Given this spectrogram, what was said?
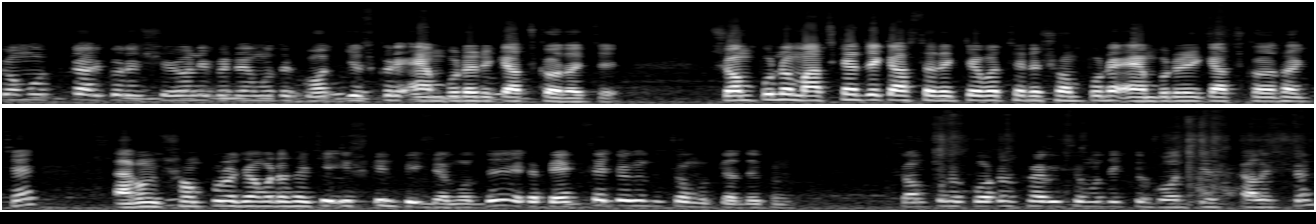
চমৎকার করে শেরওয়ানি পেটের মধ্যে গর্জিয়াস করে এমব্রয়ডারি কাজ করা আছে সম্পূর্ণ মাঝখানে যে কাজটা দেখতে পাচ্ছেন, এটা সম্পূর্ণ এমব্রয়ডারি কাজ করা থাকছে। এবং সম্পূর্ণ জামাটা থাকছে স্ক্রিন প্রিন্টের মধ্যে। এটা ব্যাক সাইডটাও কিন্তু চমৎকার, দেখুন। সম্পূর্ণ কটন ফ্যাব্রিক্সের মধ্যে একটু গর্জিয়াস কালেকশন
